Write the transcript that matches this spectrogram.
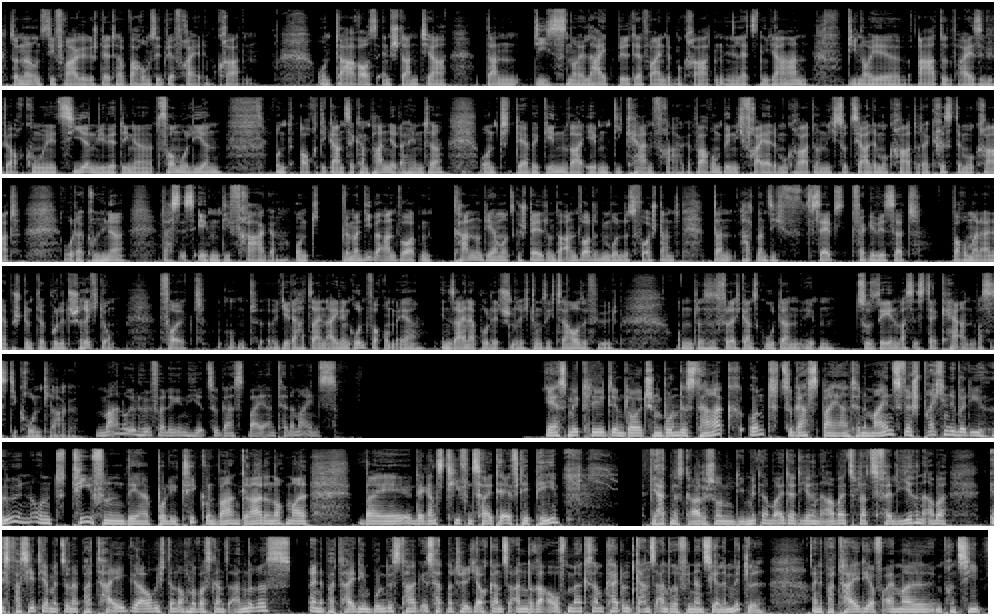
sondern uns die Frage gestellt haben, warum sind wir Freie Demokraten? Und daraus entstand ja dann dieses neue Leitbild der Freien Demokraten in den letzten Jahren, die neue Art und Weise, wie wir auch kommunizieren, wie wir Dinge formulieren und auch die ganze Kampagne dahinter. Und der Beginn war eben die Kernfrage. Warum bin ich freier Demokrat und nicht Sozialdemokrat oder Christdemokrat oder Grüner? Das ist eben die Frage. Und wenn man die beantworten kann, und die haben wir uns gestellt und beantwortet im Bundesvorstand, dann hat man sich selbst vergewissert, warum man eine bestimmte politische Richtung folgt. Und äh, jeder hat seinen eigenen Grund, warum er in seiner politischen Richtung sich zu Hause fühlt. Und das ist vielleicht ganz gut dann eben zu sehen, was ist der Kern, was ist die Grundlage. Manuel Höferlin hier zu Gast bei Antenne Mainz. Er ist Mitglied im Deutschen Bundestag und zu Gast bei Antenne Mainz. Wir sprechen über die Höhen und Tiefen der Politik und waren gerade noch mal bei der ganz tiefen Zeit der FDP. Wir hatten es gerade schon, die Mitarbeiter, die ihren Arbeitsplatz verlieren, aber es passiert ja mit so einer Partei, glaube ich, dann auch noch was ganz anderes. Eine Partei, die im Bundestag ist, hat natürlich auch ganz andere Aufmerksamkeit und ganz andere finanzielle Mittel. Eine Partei, die auf einmal im Prinzip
